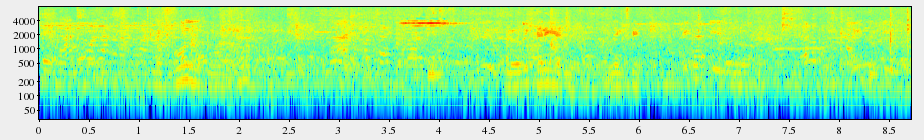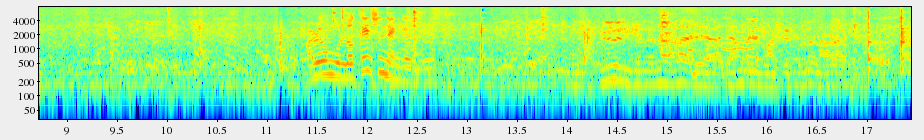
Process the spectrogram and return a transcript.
அது ஃபோன் உங்கள் லொக்கேஷன் எங்கே இருக்குது திருநெல்வேலிக்கு இல்லைன்னா நல்லா இருக்கும்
